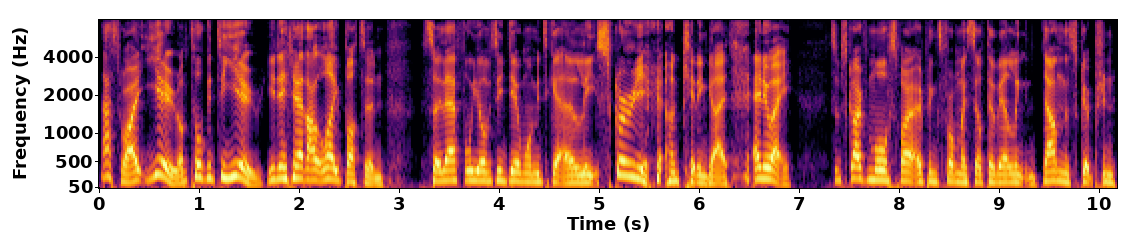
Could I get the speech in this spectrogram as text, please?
That's right, you. I'm talking to you. You didn't hit that like button. So therefore, you obviously didn't want me to get an elite. Screw you. I'm kidding, guys. Anyway, Subscribe for more Spyro openings from myself. There'll be a link down in the description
